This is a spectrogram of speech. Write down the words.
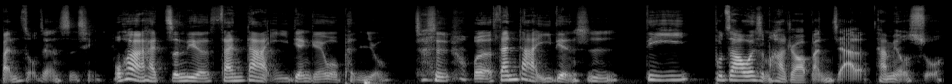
搬走这件事情。我后来还整理了三大疑点给我朋友，就是我的三大疑点是：第一。不知道为什么他就要搬家了，他没有说。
